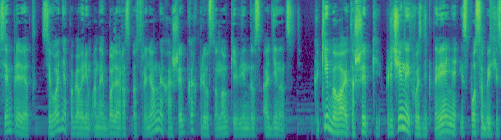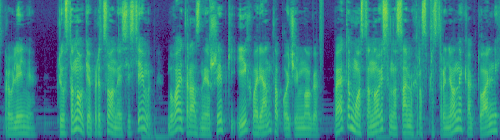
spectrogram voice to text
Всем привет! Сегодня поговорим о наиболее распространенных ошибках при установке Windows 11. Какие бывают ошибки, причины их возникновения и способы их исправления. При установке операционной системы бывают разные ошибки и их вариантов очень много. Поэтому остановимся на самых распространенных и актуальных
